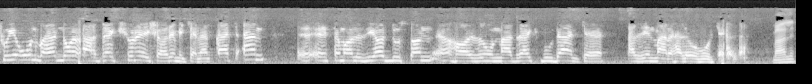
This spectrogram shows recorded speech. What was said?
توی اون باید نوع مدرکشون اشاره می‌کنن قطعا احتمال زیاد دوستان حاضر اون مدرک بودن که از این مرحله عبور کردن. بله.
